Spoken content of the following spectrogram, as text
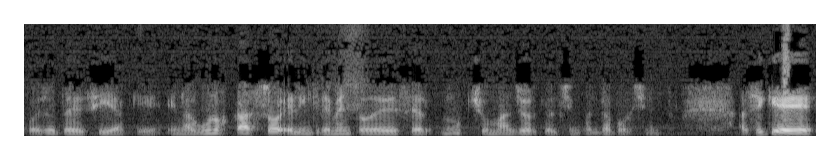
por eso te decía que en algunos casos el incremento debe ser mucho mayor que el 50%. Así que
